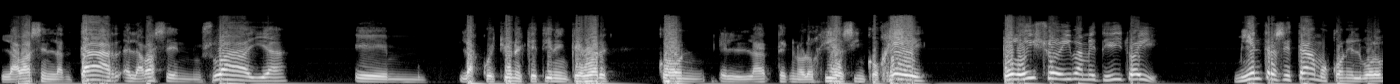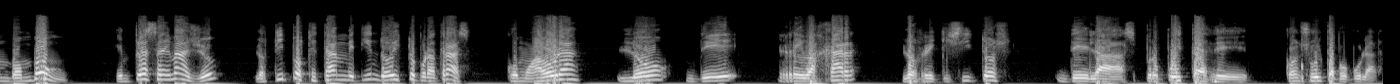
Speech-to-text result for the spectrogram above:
La base en Lantar, la base en Ushuaia, em, las cuestiones que tienen que ver con la tecnología 5G, todo eso iba metidito ahí. Mientras estábamos con el bombón en Plaza de Mayo, los tipos te estaban metiendo esto por atrás, como ahora lo de rebajar los requisitos de las propuestas de consulta popular.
